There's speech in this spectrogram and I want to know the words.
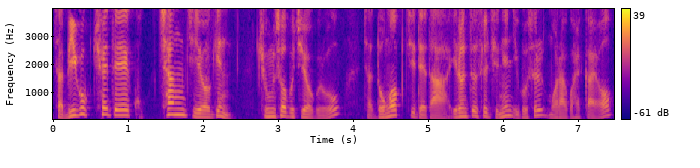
자, 미국 최대의 곡창 지역인 중서부 지역으로 자, 농업지대다. 이런 뜻을 지닌 이곳을 뭐라고 할까요?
